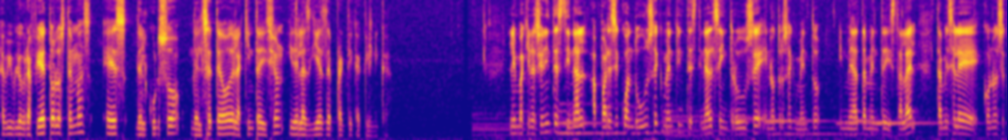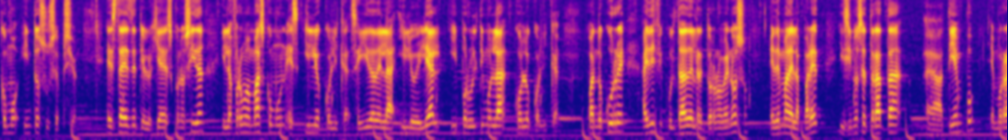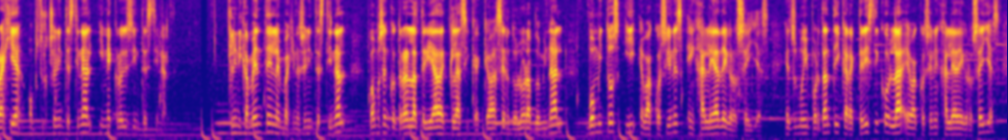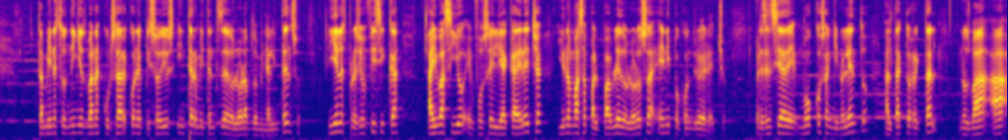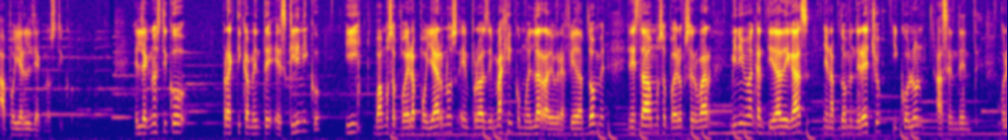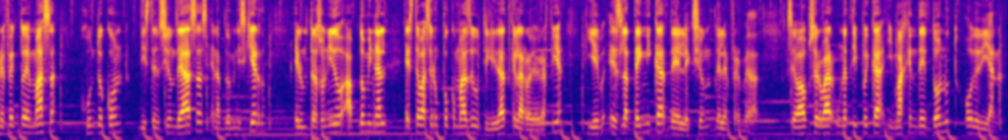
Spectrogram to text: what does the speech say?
La bibliografía de todos los temas es del curso del CTO de la quinta edición y de las guías de práctica clínica. La invaginación intestinal aparece cuando un segmento intestinal se introduce en otro segmento inmediatamente distal a él. También se le conoce como intosuscepción. Esta es de teología desconocida y la forma más común es ileocólica, seguida de la ileoileal y por último la colocólica. Cuando ocurre hay dificultad del retorno venoso, edema de la pared y si no se trata a tiempo, hemorragia, obstrucción intestinal y necrosis intestinal. Clínicamente en la invaginación intestinal vamos a encontrar la triada clásica que va a ser dolor abdominal, vómitos y evacuaciones en jalea de grosellas. Esto es muy importante y característico, la evacuación en jalea de grosellas. También estos niños van a cursar con episodios intermitentes de dolor abdominal intenso. Y en la expresión física hay vacío en fosa ilíaca derecha y una masa palpable dolorosa en hipocondrio derecho. Presencia de moco sanguinolento al tacto rectal nos va a apoyar el diagnóstico. El diagnóstico prácticamente es clínico y vamos a poder apoyarnos en pruebas de imagen como es la radiografía de abdomen. En esta vamos a poder observar mínima cantidad de gas en abdomen derecho y colon ascendente, con efecto de masa junto con distensión de asas en abdomen izquierdo. El ultrasonido abdominal, este va a ser un poco más de utilidad que la radiografía y es la técnica de elección de la enfermedad. Se va a observar una típica imagen de donut o de diana.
